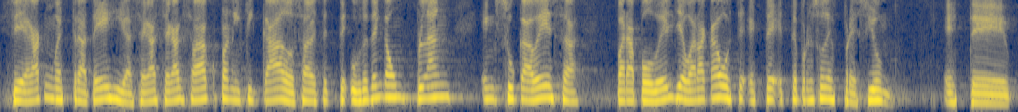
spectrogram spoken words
se haga con estrategia se haga, se haga, se haga planificado ¿sabes? Te- te- usted tenga un plan en su cabeza para poder llevar a cabo este, este, este proceso de expresión. Este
